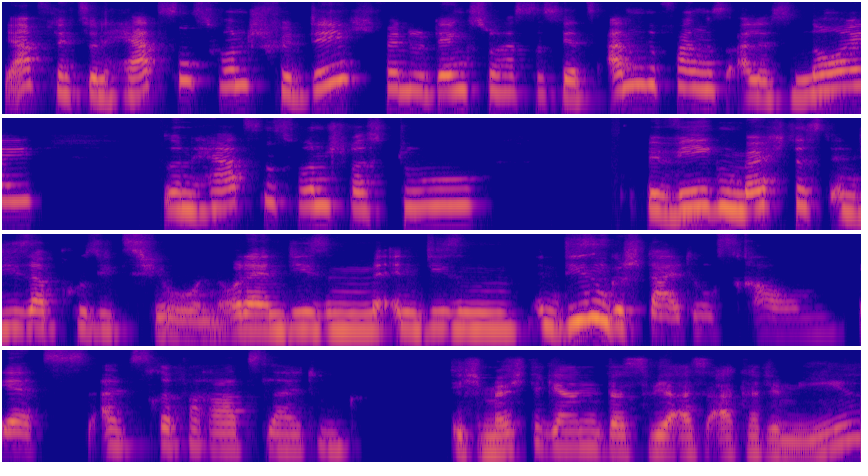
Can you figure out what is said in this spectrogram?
ja, vielleicht so ein Herzenswunsch für dich, wenn du denkst, du hast es jetzt angefangen, ist alles neu. So ein Herzenswunsch, was du bewegen möchtest in dieser Position oder in diesem, in diesem, in diesem Gestaltungsraum jetzt als Referatsleitung. Ich möchte gern, dass wir als Akademie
